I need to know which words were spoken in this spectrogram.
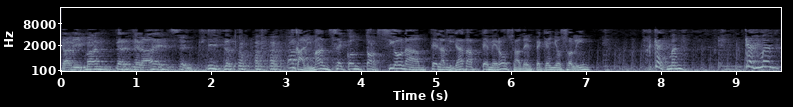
Calimán perderá el sentido. Calimán se contorsiona ante la mirada temerosa del pequeño Solín. Calimán, Calimán.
